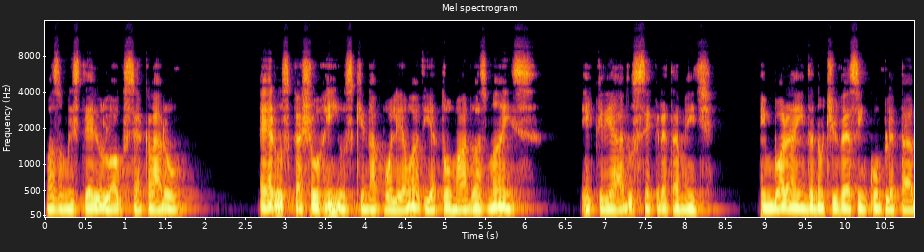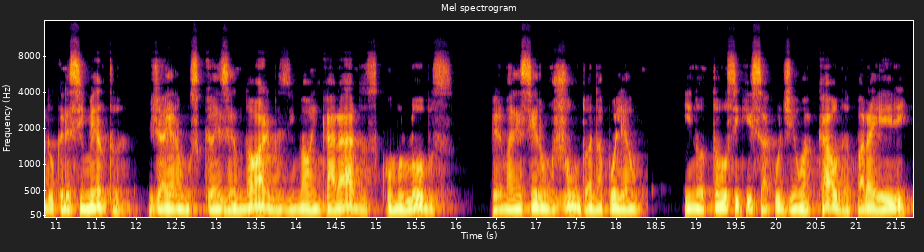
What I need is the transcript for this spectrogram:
mas o mistério logo se aclarou eram os cachorrinhos que Napoleão havia tomado às mães e criado secretamente. Embora ainda não tivessem completado o crescimento, já eram uns cães enormes e mal encarados, como lobos, permaneceram junto a Napoleão, e notou-se que sacudiam a cauda para ele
